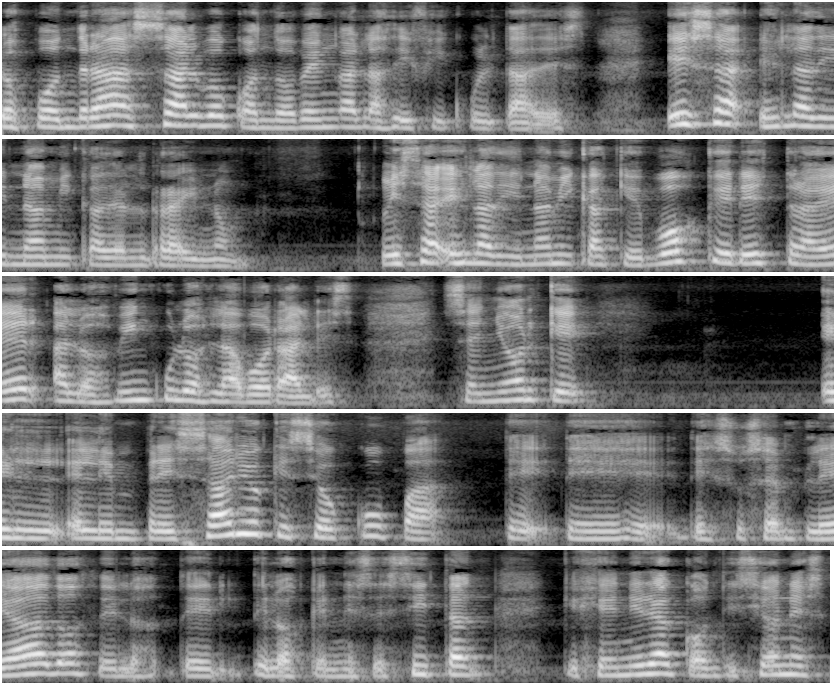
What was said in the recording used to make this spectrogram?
los pondrá a salvo cuando vengan las dificultades. Esa es la dinámica del reino. Esa es la dinámica que vos querés traer a los vínculos laborales. Señor, que el, empresario que se ocupa de, sus empleados, de los, de los que necesitan, que genera condiciones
